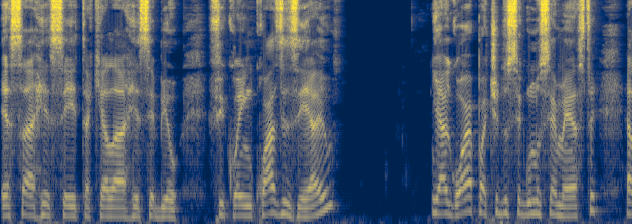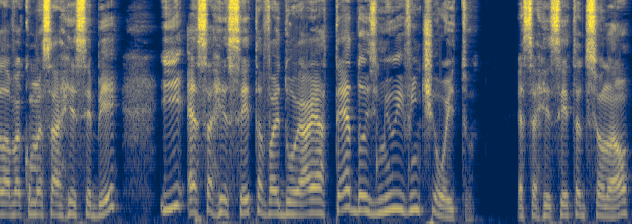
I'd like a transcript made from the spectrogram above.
essa receita que ela recebeu ficou em quase zero. E agora, a partir do segundo semestre, ela vai começar a receber e essa receita vai durar até 2028. Essa receita adicional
